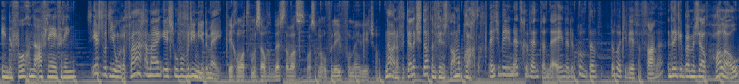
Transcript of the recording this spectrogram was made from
In de volgende aflevering het eerste wat die jongeren vragen aan mij is: hoeveel verdien je ermee? Ik deed gewoon wat voor mezelf het beste was. was gewoon overleven voor mij, weet je. Nou, en dan vertel ik ze dat en dan vinden ze het allemaal prachtig. Weet je, ben je net gewend aan de ene, dan, komt, dan, dan wordt hij weer vervangen. En dan denk ik bij mezelf: hallo.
